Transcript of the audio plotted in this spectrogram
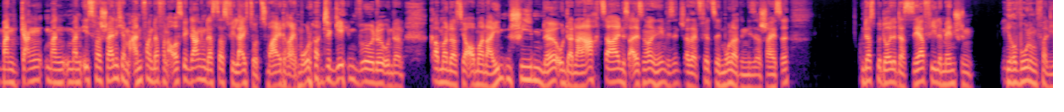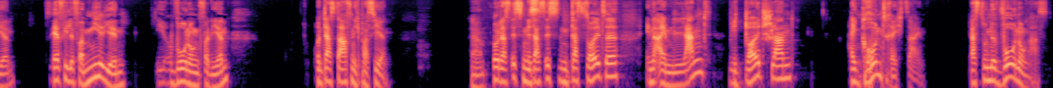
man, gang, man, man ist wahrscheinlich am Anfang davon ausgegangen, dass das vielleicht so zwei, drei Monate gehen würde und dann kann man das ja auch mal nach hinten schieben, ne? Und dann nachzahlen, ist alles noch. Nee, wir sind schon seit 14 Monaten in dieser Scheiße. Und das bedeutet, dass sehr viele Menschen ihre Wohnung verlieren. Sehr viele Familien ihre Wohnung verlieren. Und das darf nicht passieren. Ja. So, das ist, ein, das ist, ein, das sollte in einem Land wie Deutschland ein Grundrecht sein, dass du eine Wohnung hast,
